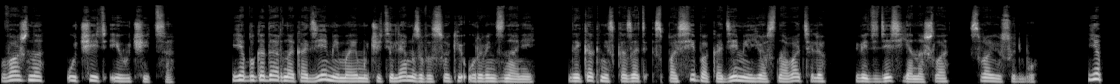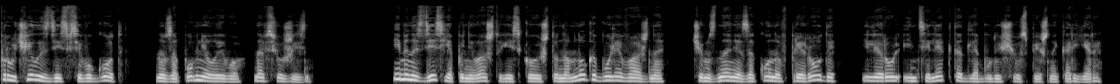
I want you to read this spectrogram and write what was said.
важно учить и учиться. Я благодарна Академии моим учителям за высокий уровень знаний, да и как не сказать спасибо Академии и ее основателю, ведь здесь я нашла свою судьбу. Я проучилась здесь всего год, но запомнила его на всю жизнь. Именно здесь я поняла, что есть кое-что намного более важное, чем знание законов природы или роль интеллекта для будущей успешной карьеры.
